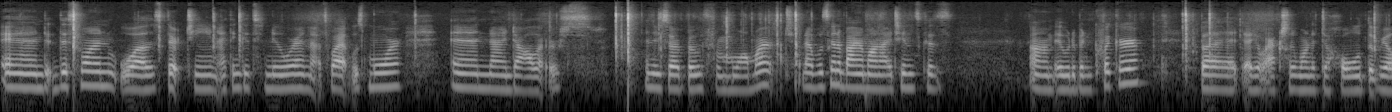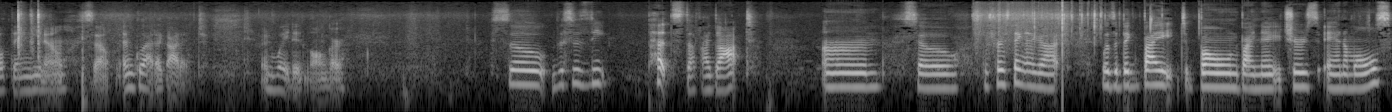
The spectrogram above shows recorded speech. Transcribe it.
And this one was 13 I think it's newer and that's why it was more. And $9. And these are both from Walmart. And I was going to buy them on iTunes because um, it would have been quicker. But I actually wanted to hold the real thing, you know. So I'm glad I got it. And waited longer. So this is the pet stuff I got. Um, so the first thing I got was a Big Bite Bone by Nature's Animals.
